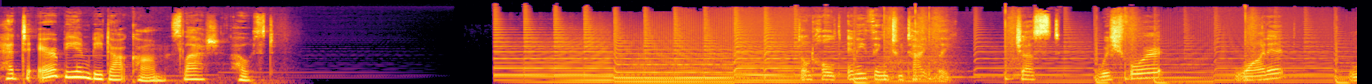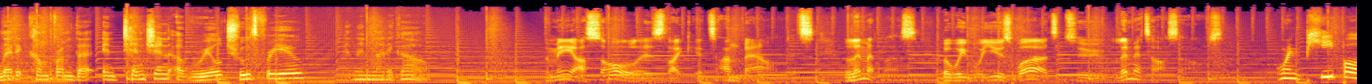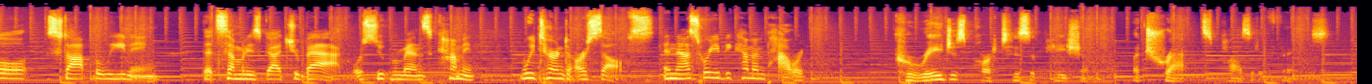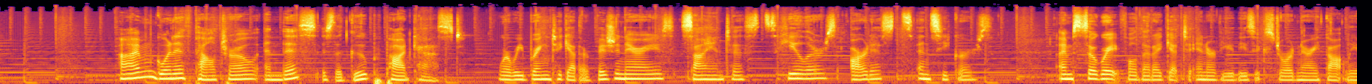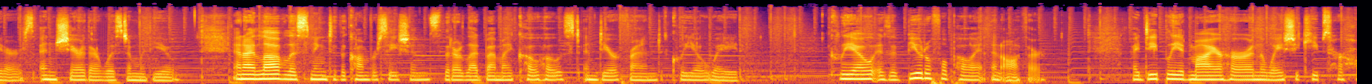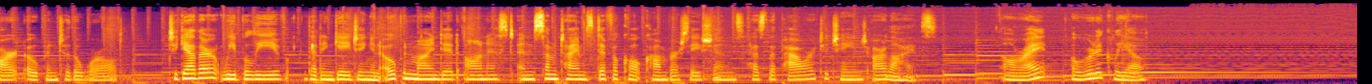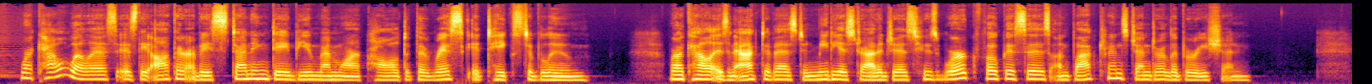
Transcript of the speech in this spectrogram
head to airbnb.com slash host. Don't hold anything too tightly. Just wish for it, want it, let it come from the intention of real truth for you, and then let it go. For me, our soul is like it's unbound, it's limitless, but we will use words to limit ourselves. When people stop believing that somebody's got your back or Superman's coming, we turn to ourselves. And that's where you become empowered. Courageous participation attracts positive things. I'm Gwyneth Paltrow, and this is the Goop Podcast, where we bring together visionaries, scientists, healers, artists, and seekers. I'm so grateful that I get to interview these extraordinary thought leaders and share their wisdom with you. And I love listening to the conversations that are led by my co host and dear friend, Cleo Wade. Cleo is a beautiful poet and author. I deeply admire her and the way she keeps her heart open to the world. Together, we believe that engaging in open minded, honest, and sometimes difficult conversations has the power to change our lives. All right, over to Cleo. Raquel Willis is the author of a stunning debut memoir called The Risk It Takes to Bloom. Raquel is an activist and media strategist whose work focuses on Black transgender liberation.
